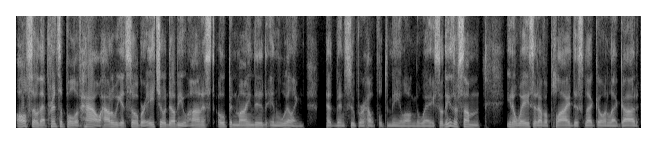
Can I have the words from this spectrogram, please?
Also, that principle of how, how do we get sober? H O W, honest, open minded, and willing has been super helpful to me along the way. So these are some, you know, ways that I've applied this let go and let God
